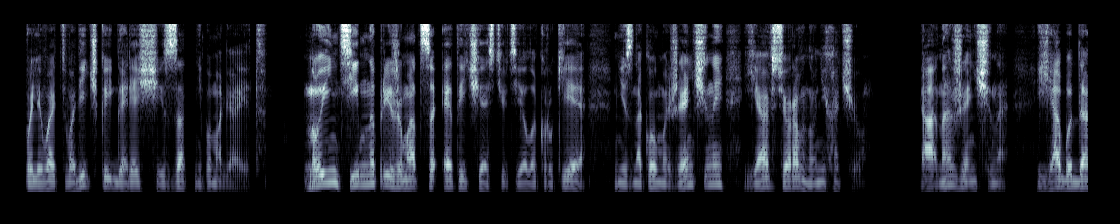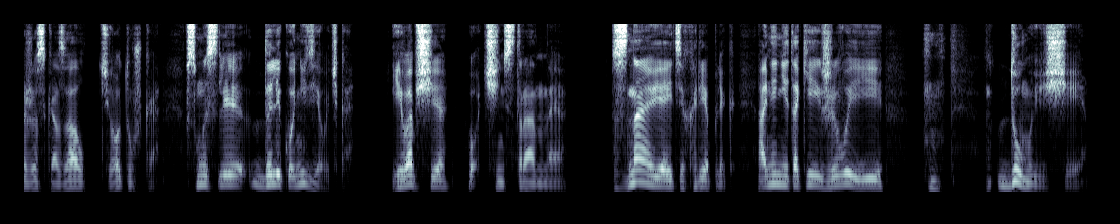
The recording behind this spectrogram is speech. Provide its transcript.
поливать водичкой горящий зад не помогает. Но интимно прижиматься этой частью тела к руке незнакомой женщины я все равно не хочу. А она женщина. Я бы даже сказал тетушка. В смысле, далеко не девочка. И вообще, очень странная. Знаю я этих реплик. Они не такие живые и... Хм, думающие.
